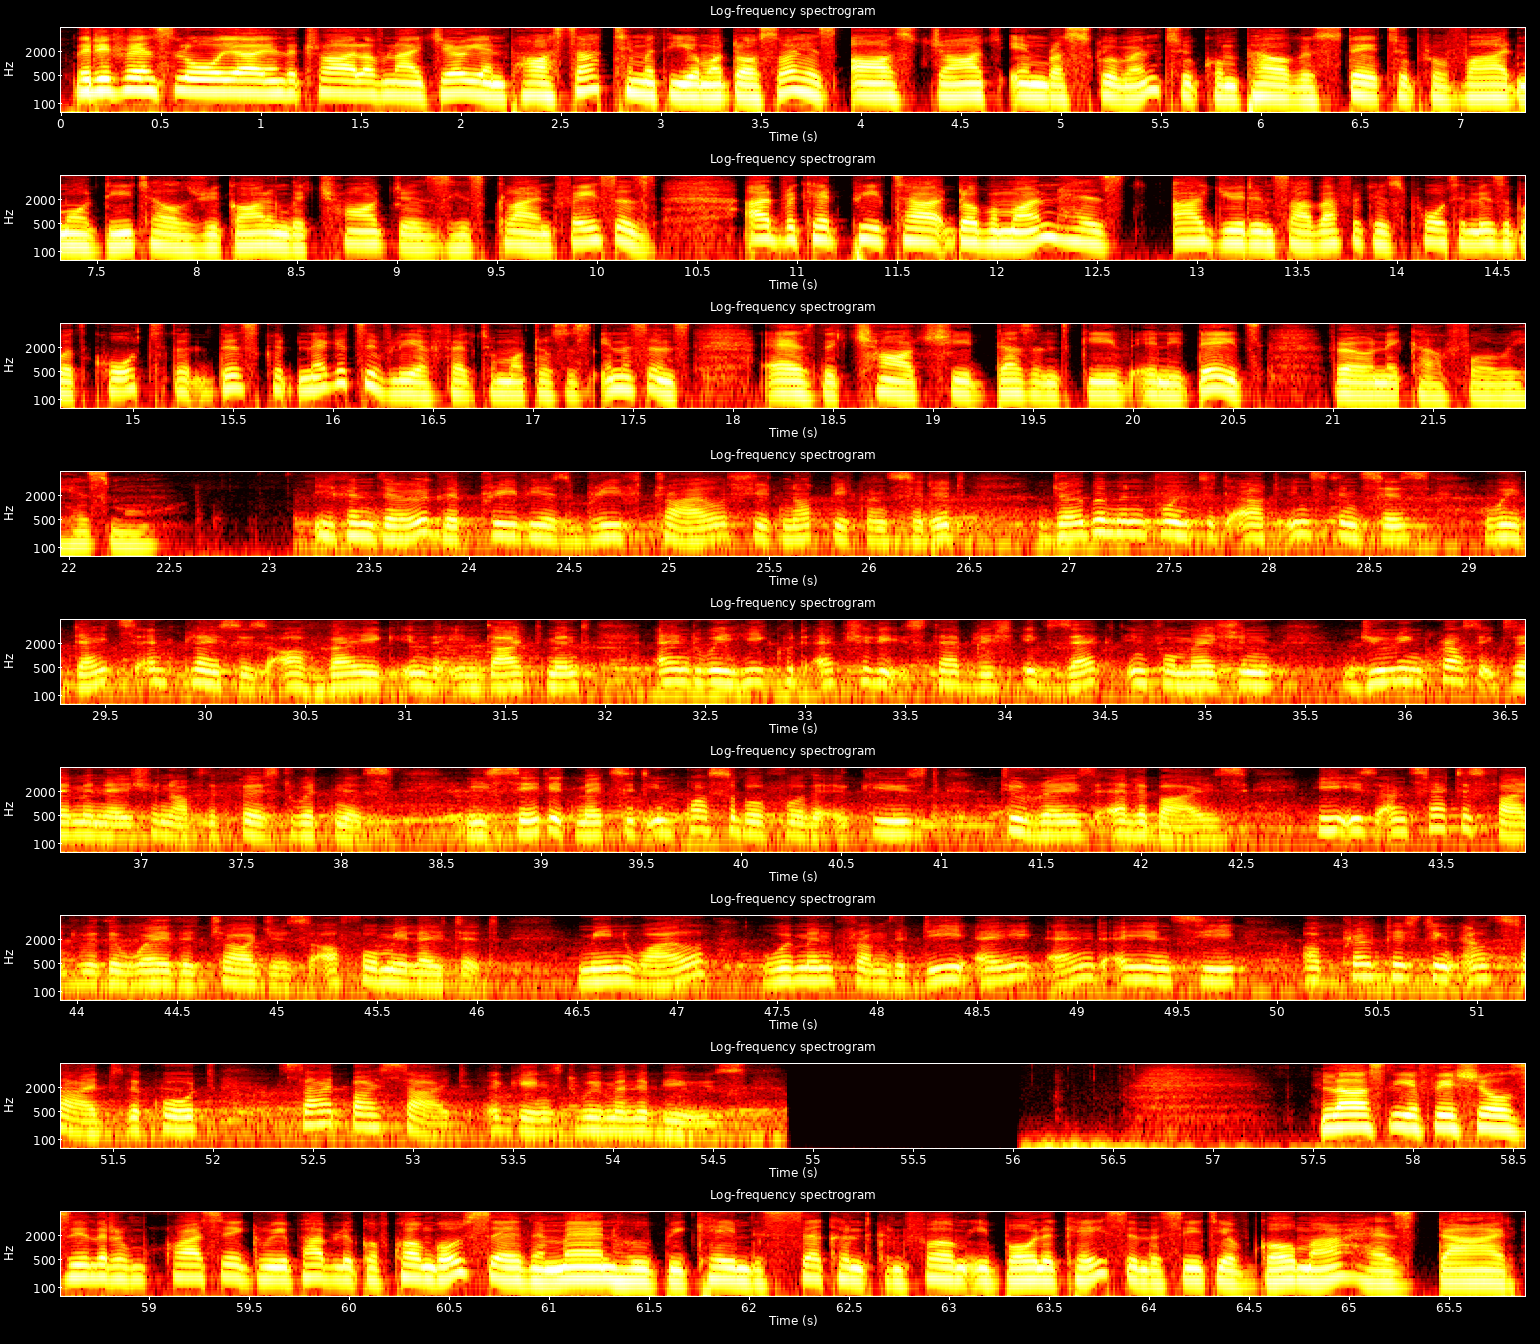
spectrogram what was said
The defense lawyer in the trial of Nigerian pastor Timothy Omotoso has asked Judge Imra Skuman to compel the state to provide more details regarding the charges his client faces. Advocate Peter Daubermann has argued in South Africa's Port Elizabeth court that this could negatively affect Omotoso's innocence as the charge sheet doesn't give any dates. Veronica Fori has more. Even though the previous brief trial should not be considered, Daubermann pointed out instances where dates and places are vague in the indictment and where he could actually establish exact information during cross-examination of the first witness. He said it makes it impossible for the accused to raise alibis. He is unsatisfied with the way the charges are formulated. Meanwhile, women from the DA and ANC are protesting outside the court side by side against women abuse. Lastly, officials in the Democratic Republic of Congo say the man who became the second confirmed Ebola case in the city of Goma has died.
